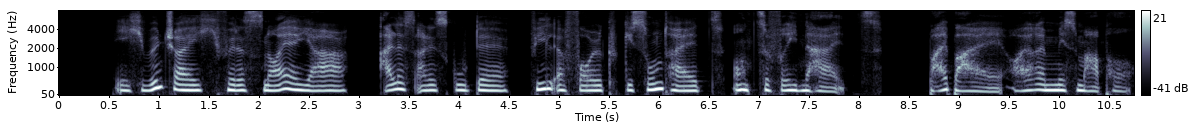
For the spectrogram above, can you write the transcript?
Ich wünsche euch für das neue Jahr alles, alles Gute, viel Erfolg, Gesundheit und Zufriedenheit. Bye bye, eure Miss Marple.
